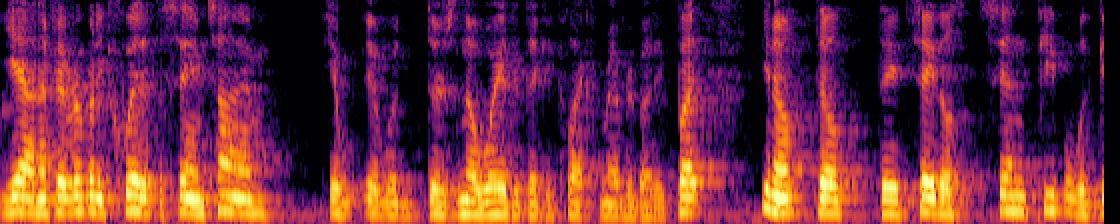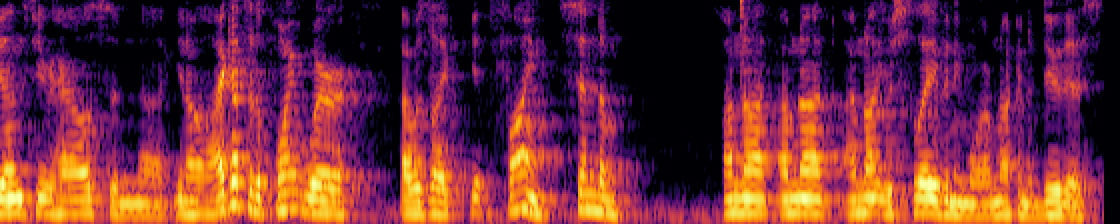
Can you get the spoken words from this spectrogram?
Yeah, and if everybody quit at the same time, it, it would. There's no way that they could collect from everybody. But you know, they'll they'd say they'll send people with guns to your house, and uh, you know, I got to the point where I was like, yeah, fine, send them. I'm not. I'm not. I'm not your slave anymore. I'm not going to do this.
